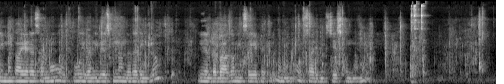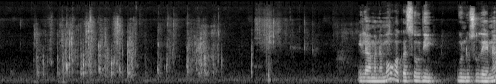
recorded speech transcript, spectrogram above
నిమ్మకాయ రసము ఉప్పు ఇవన్నీ వేసుకున్నాం కదా దీంట్లో. ఇదంతా బాగా మిక్స్ అయ్యేటట్లు మనము ఒకసారి మిక్స్ చేసుకుందాము. ఇలా మనము ఒక సూది గుండు సూదైనా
